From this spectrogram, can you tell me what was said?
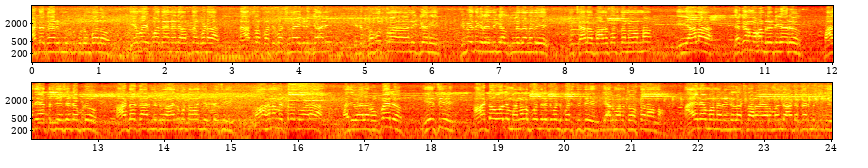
ఆటో కార్మికుల కుటుంబాలు ఏమైపోతాయనేది అర్థం కూడా రాష్ట్ర ప్రతిపక్ష నాయకుడికి కానీ ఇటు ప్రభుత్వానికి కానీ నివేదికలు ఎందుకు వెళ్తలేదు నేను చాలా బాధపడుతూనే ఉన్నాం. ఈవేళ జగన్మోహన్ రెడ్డి గారు పాదయాత్ర చేసేటప్పుడు ఆటో కార్మికులను ఆదుకుంటామని చెప్పేసి వాహన మిత్ర ద్వారా పదివేల రూపాయలు వేసి ఆటో వాళ్ళు మన్నలు పొందినటువంటి పరిస్థితి ఇవాళ మనం చూస్తూనే ఉన్నాం. ఆయనే మొన్న రెండు లక్షల అరవై వేల మంది ఆటో కార్మికులకి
